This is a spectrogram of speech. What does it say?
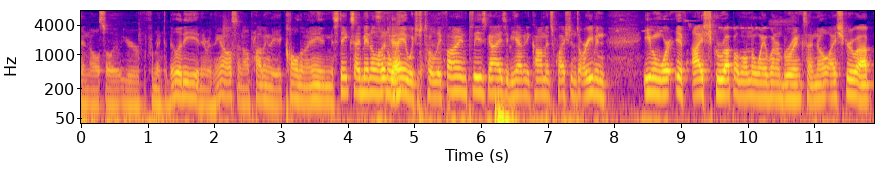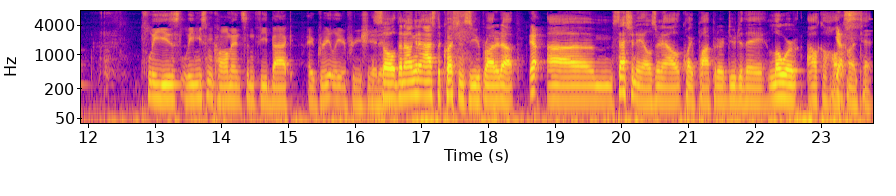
and also your fermentability and everything else. And I'll probably get called on any mistakes I made along the way, which is totally fine. Please, guys, if you have any comments, questions, or even even where if I screw up along the way when I'm brewing, because I know I screw up, please leave me some comments and feedback. I greatly appreciate it. So then I'm going to ask the question. So you brought it up. Yep. Um, session ales are now quite popular due to the lower alcohol Yes. content.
